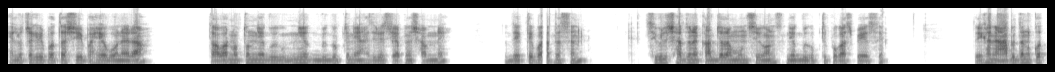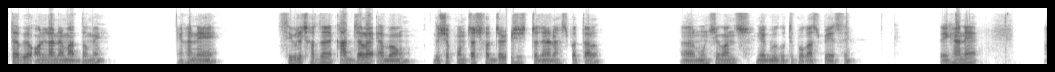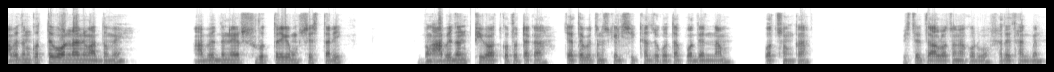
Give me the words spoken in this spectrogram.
Hello চাকরি প্রত্যাশী ভাই বোনেরা। তো আবার নতুন নিয়োগ নিয়োগ বিজ্ঞপ্তি নিয়ে হাজির হয়েছি আপনার সামনে। দেখতে পাচ্ছেন সিভিল সার্জনের কার্যালয় মুন্সিগঞ্জ নিয়োগ বিজ্ঞপ্তি প্রকাশ পেয়েছে। তো এখানে আবেদন করতে হবে অনলাইনের মাধ্যমে। এখানে সিভিল সার্জনের কার্যালয় এবং দুশো পঞ্চাশ শয্যা বিশিষ্ট জেনারেল হাসপাতাল মুন্সিগঞ্জ নিয়োগ বিজ্ঞপ্তি প্রকাশ পেয়েছে। তো এখানে আবেদন করতে হবে অনলাইনের মাধ্যমে। আবেদনের শুরুর তারিখ এবং শেষ তারিখ এবং আবেদন ফি বাবদ কত টাকা, জাতীয় বেতন স্কেল, শিক্ষা যোগ্যতা, পদের নাম, পদ সংখ্যা বিস্তারিত আলোচনা করব, সাথে থাকবেন।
